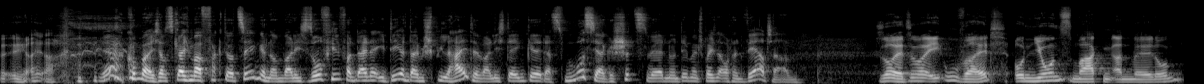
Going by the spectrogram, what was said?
Äh, ja, ja. Ja, guck mal, ich habe es gleich mal Faktor 10 genommen, weil ich so viel von deiner Idee und deinem Spiel halte, weil ich denke, das muss ja geschützt werden und dementsprechend auch einen Wert haben. So, jetzt sind wir EU-weit. Unionsmarkenanmeldung.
